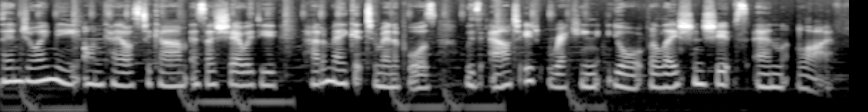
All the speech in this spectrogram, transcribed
then join me on Chaos to Calm as I share with you how to make it to menopause without it wrecking your relationships and life.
